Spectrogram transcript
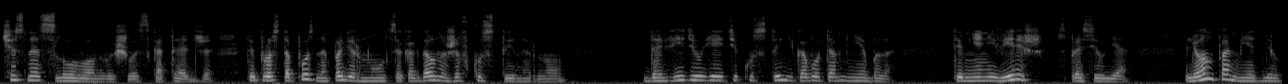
честное слово он вышел из коттеджа. Ты просто поздно повернулся когда он уже в кусты нырнул. Да видел я эти кусты никого там не было. Ты мне не веришь? Спросил я. Леон помедлил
